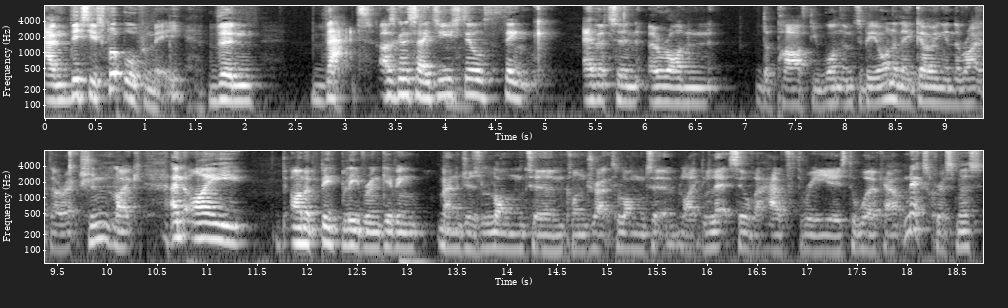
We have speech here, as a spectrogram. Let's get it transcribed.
and this is football for me. Than that. I was going to say, do you still think Everton are on the path you want them to be on? Are they going in the right direction? Like, and I, I'm a big believer in giving managers long-term contracts, long-term. Like, let Silva have three years to work out. Next Christmas,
